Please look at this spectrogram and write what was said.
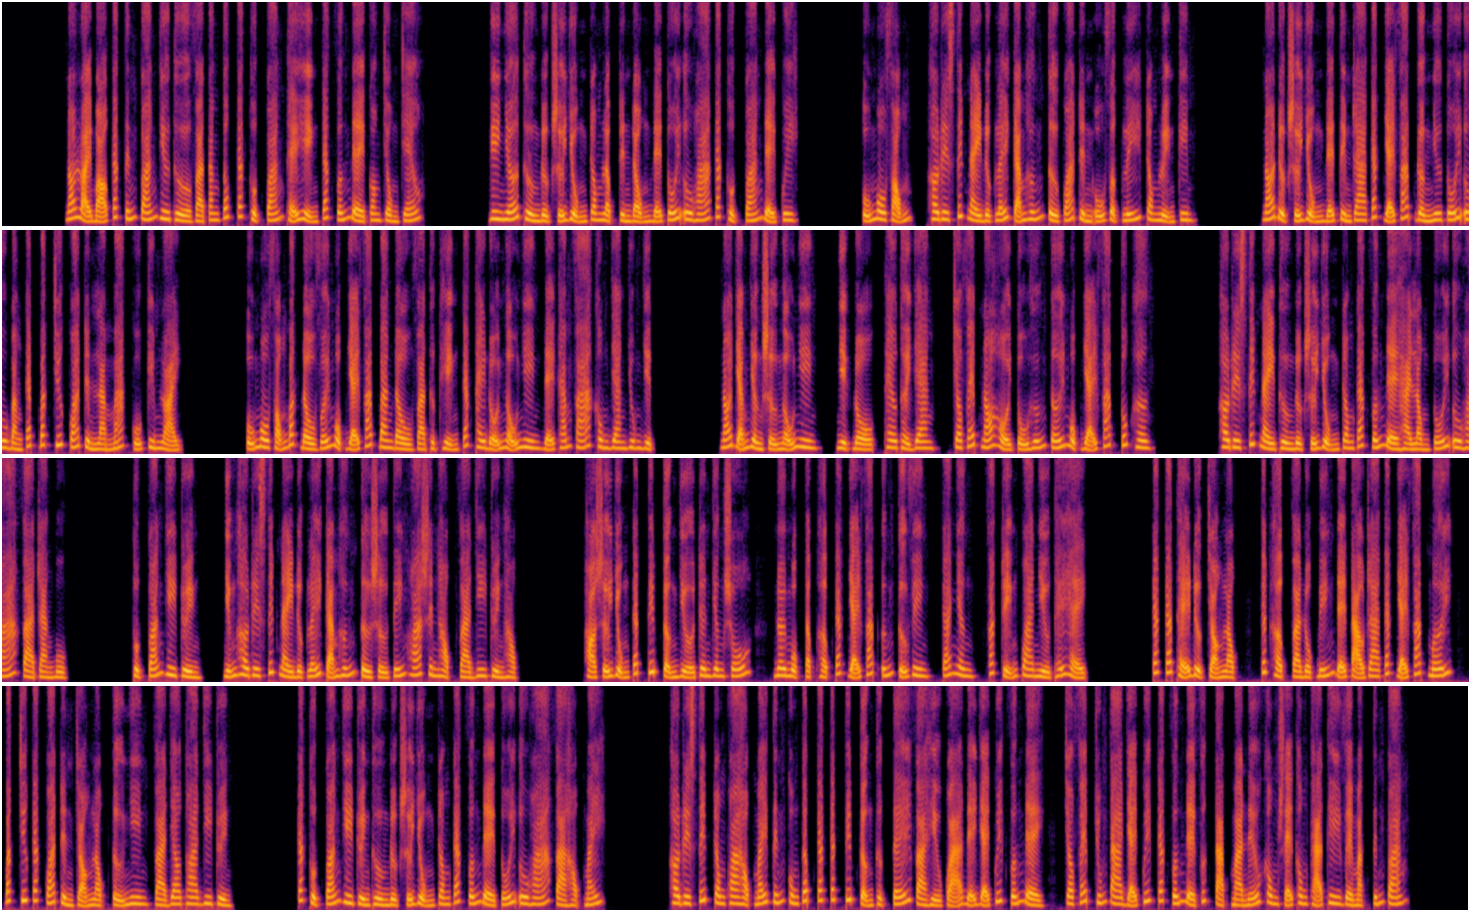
Nó loại bỏ các tính toán dư thừa và tăng tốc các thuật toán thể hiện các vấn đề con chồng chéo. Ghi nhớ thường được sử dụng trong lập trình động để tối ưu hóa các thuật toán đệ quy. Ủ mô phỏng, heuristic này được lấy cảm hứng từ quá trình ủ vật lý trong luyện kim. Nó được sử dụng để tìm ra các giải pháp gần như tối ưu bằng cách bắt chước quá trình làm mát của kim loại. Ủ mô phỏng bắt đầu với một giải pháp ban đầu và thực hiện các thay đổi ngẫu nhiên để khám phá không gian dung dịch. Nó giảm dần sự ngẫu nhiên, nhiệt độ, theo thời gian, cho phép nó hội tụ hướng tới một giải pháp tốt hơn. Heuristic này thường được sử dụng trong các vấn đề hài lòng tối ưu hóa và ràng buộc. Thuật toán di truyền, những heuristic này được lấy cảm hứng từ sự tiến hóa sinh học và di truyền học. Họ sử dụng cách tiếp cận dựa trên dân số, nơi một tập hợp các giải pháp ứng cử viên, cá nhân, phát triển qua nhiều thế hệ. Các cá thể được chọn lọc, kết hợp và đột biến để tạo ra các giải pháp mới, bắt chước các quá trình chọn lọc tự nhiên và giao thoa di truyền. Các thuật toán di truyền thường được sử dụng trong các vấn đề tối ưu hóa và học máy. Heuristic trong khoa học máy tính cung cấp các cách tiếp cận thực tế và hiệu quả để giải quyết vấn đề, cho phép chúng ta giải quyết các vấn đề phức tạp mà nếu không sẽ không khả thi về mặt tính toán.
